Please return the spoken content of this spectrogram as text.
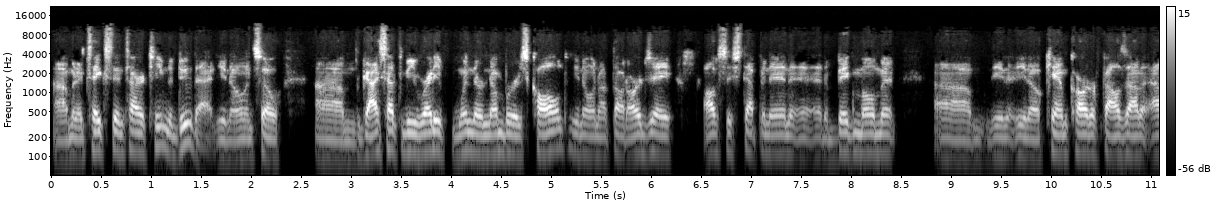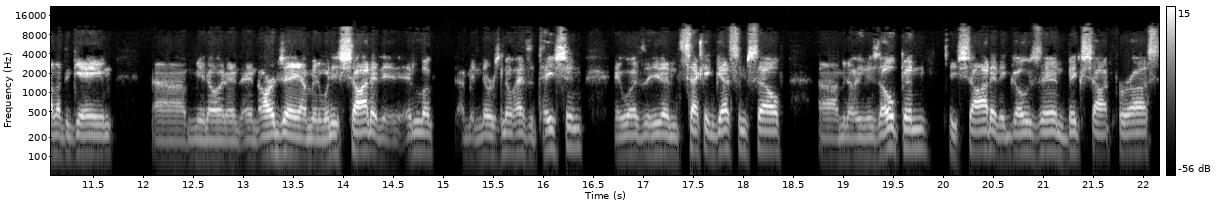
Um, and it takes the entire team to do that, you know, and so um, the guys have to be ready when their number is called, you know, and I thought RJ obviously stepping in at a big moment, um, you know, you know, Cam Carter fouls out out of the game. Um, you know, and, and RJ, I mean, when he shot it, it, it, looked, I mean, there was no hesitation. It was, he didn't second guess himself. Um, you know, he was open, he shot it, it goes in, big shot for us.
